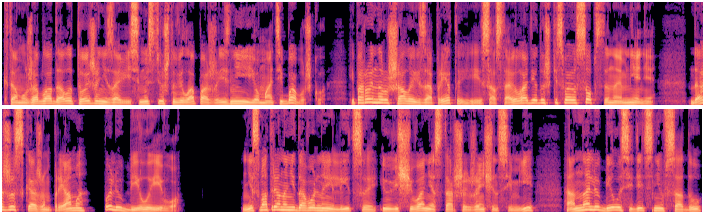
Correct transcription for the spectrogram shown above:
к тому же обладала той же независимостью, что вела по жизни ее мать и бабушку, и порой нарушала их запреты и составила о дедушке свое собственное мнение, даже, скажем прямо, полюбила его. Несмотря на недовольные лица и увещевания старших женщин семьи, она любила сидеть с ним в саду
